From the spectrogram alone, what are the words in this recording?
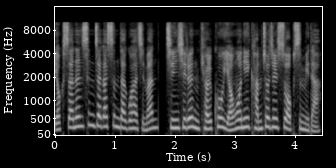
역사는 승자가 쓴다고 하지만 진실은 결코 영원히 감춰질 수 없습니다.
